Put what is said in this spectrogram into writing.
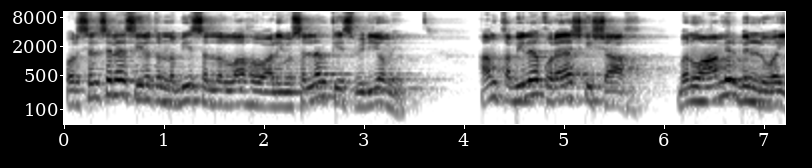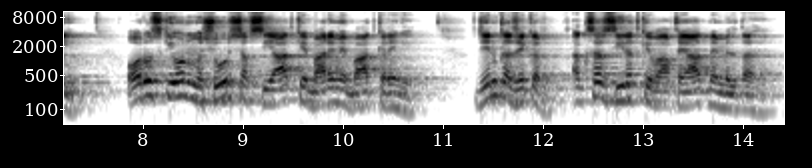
اور سلسلہ سیرت النبی صلی اللہ علیہ وسلم کی اس ویڈیو میں ہم قبیل قریش کی شاخ بنو عامر بن لوئی اور اس کی ان مشہور شخصیات کے بارے میں بات کریں گے، جن کا ذکر اکثر سیرت کے واقعات میں ملتا ہے۔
